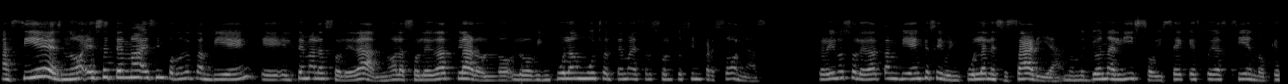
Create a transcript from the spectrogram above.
Así es, ¿no? Ese tema es importante también, eh, el tema de la soledad, ¿no? La soledad, claro, lo, lo, vinculan mucho al tema de estar suelto sin personas, pero hay una soledad también que se vincula necesaria, donde yo analizo y sé qué estoy haciendo, qué,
